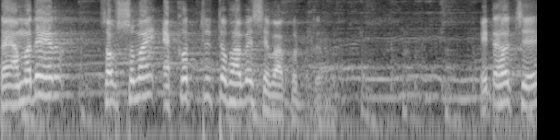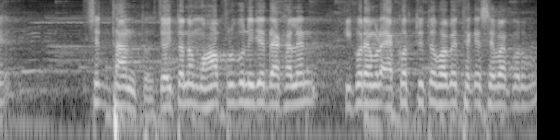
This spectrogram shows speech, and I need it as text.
তাই আমাদের সবসময় একত্রিতভাবে সেবা করতে হবে। এটা হচ্ছে সিদ্ধান্ত। চৈতন্য মহাপ্রভু নিজে দেখালেন, কি করে আমরা একত্রিতভাবে থেকে সেবা করব।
